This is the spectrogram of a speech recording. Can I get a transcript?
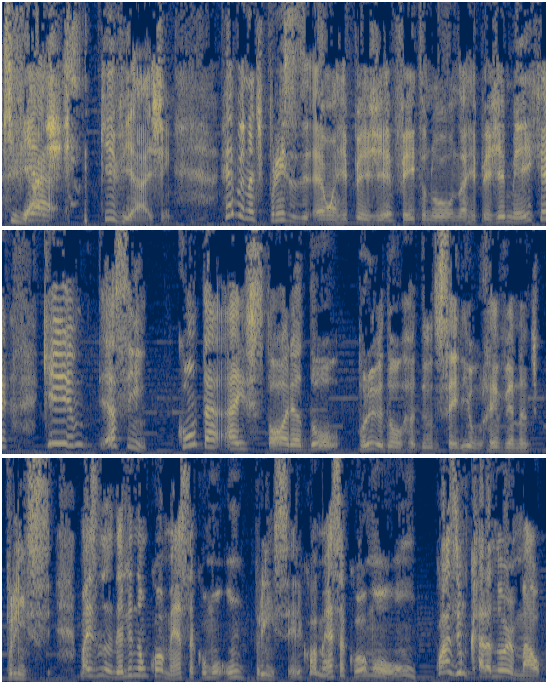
Que viagem. Que viagem. Revenant Princess é um RPG feito no, no RPG Maker que, assim, conta a história do, do, do seria o Revenant Prince, mas ele não começa como um príncipe, ele começa como um quase um cara normal.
